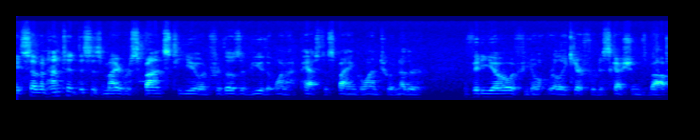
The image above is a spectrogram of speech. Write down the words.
Okay, Seven Hunted, this is my response to you, and for those of you that want to pass this by and go on to another video, if you don't really care for discussions about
